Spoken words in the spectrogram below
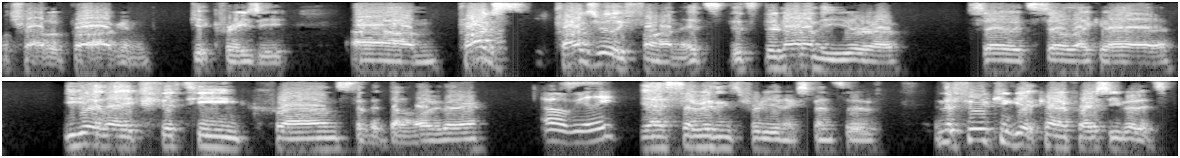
will travel to Prague and get crazy. Um, Prague's Prague's really fun. It's it's they're not on the euro, so it's still like a you get like 15 crowns to the dollar there. Oh really? Yes, everything's pretty inexpensive, and the food can get kind of pricey, but it's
